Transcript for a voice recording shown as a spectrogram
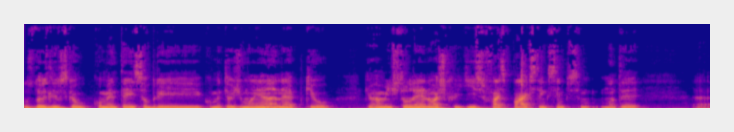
os dois livros que eu comentei sobre, comentei hoje de manhã, né, porque eu, que eu realmente estou lendo, eu acho que isso faz parte, tem que sempre se manter é,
